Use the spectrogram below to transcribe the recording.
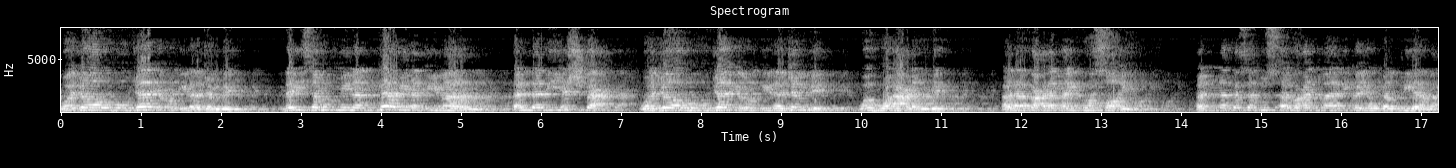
وجاره جائع إلى جنبه ليس مؤمنا كامل الإيمان الذي يشبع وجاره جائع إلى جنبه وهو أعلم به. ألا فاعلم أيها الصائم أنك ستسأل عن مالك يوم القيامة.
